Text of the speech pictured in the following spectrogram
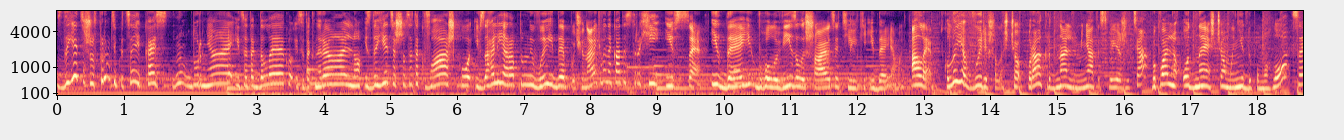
Здається, що в принципі це якась ну дурня, і це так далеко, і це так нереально. І здається, що це так важко, і взагалі я раптом не вийде. Починають виникати страхи, і все. Ідеї в голові залишаються тільки ідеями. Але коли я вирішила, що пора кардинально міняти своє життя, буквально одне, що мені допомогло, це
